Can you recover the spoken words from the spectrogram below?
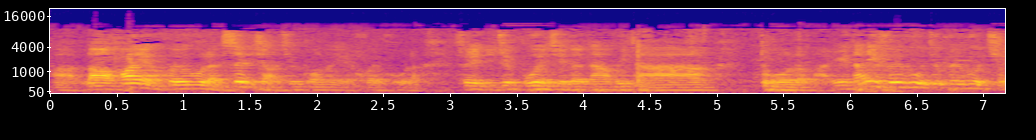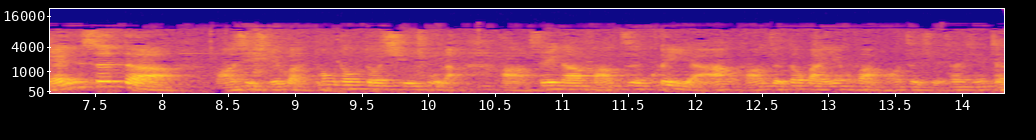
啊，老花眼恢复了，肾小球功能也恢复了，所以你就不会觉得它非常多了嘛，因为它一恢复就恢复全身的毛细血管，通通都修复了啊，所以呢，防止溃疡，防止动脉硬化，防止血栓形成。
